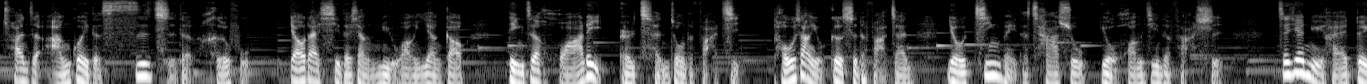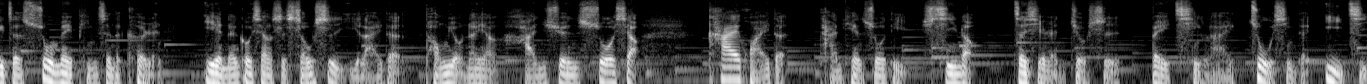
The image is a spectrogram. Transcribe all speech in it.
穿着昂贵的丝质的和服，腰带系得像女王一样高，顶着华丽而沉重的发髻，头上有各式的发簪，有精美的插梳，有黄金的发饰。这些女孩对着素昧平生的客人，也能够像是熟识以来的朋友那样寒暄说笑，开怀的谈天说地嬉闹。这些人就是被请来助兴的艺妓，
